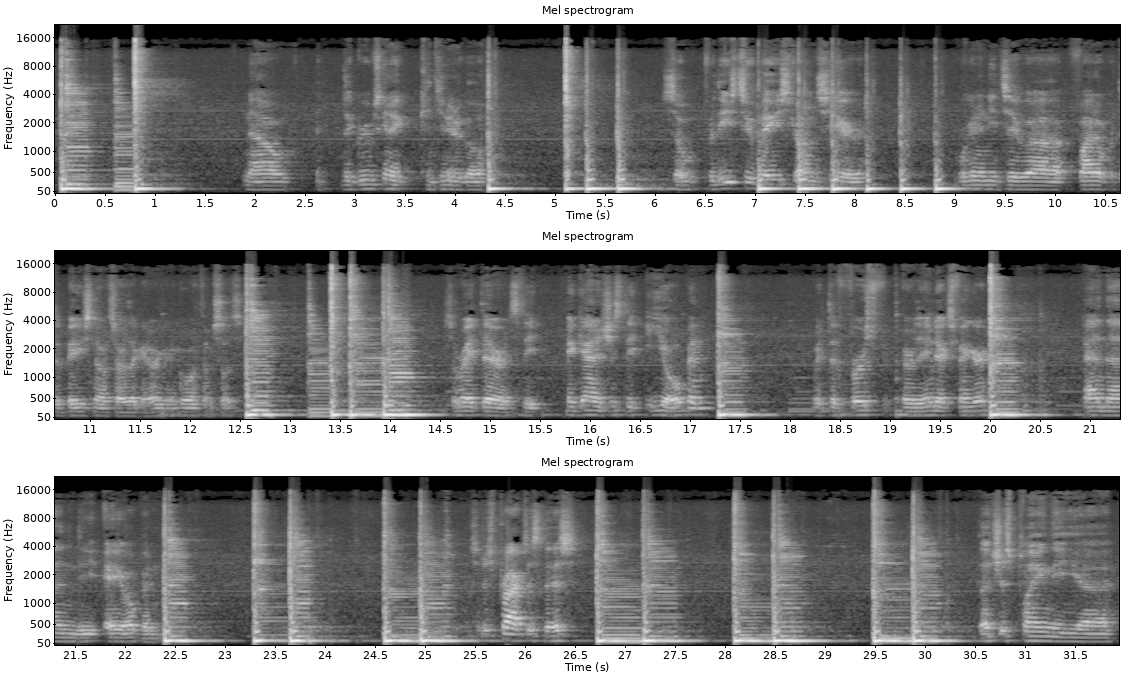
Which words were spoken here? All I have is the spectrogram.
Now the going to continue to go. So for these two bass drums here, we're going to need to uh, find out what the bass notes are that are going to go with them. So it's so right there, it's the again, it's just the E open with the first or the index finger, and then the A open. So just practice this. That's just playing the uh,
